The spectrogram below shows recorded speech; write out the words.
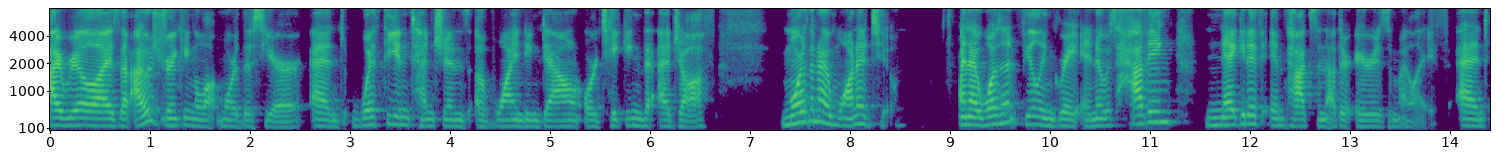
I realized that I was drinking a lot more this year and with the intentions of winding down or taking the edge off more than I wanted to and I wasn't feeling great and it was having negative impacts in other areas of my life. And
